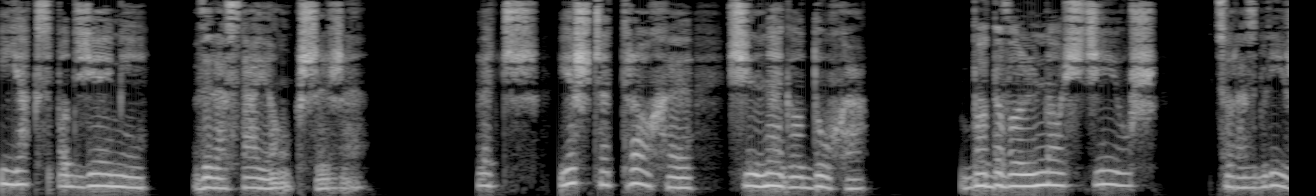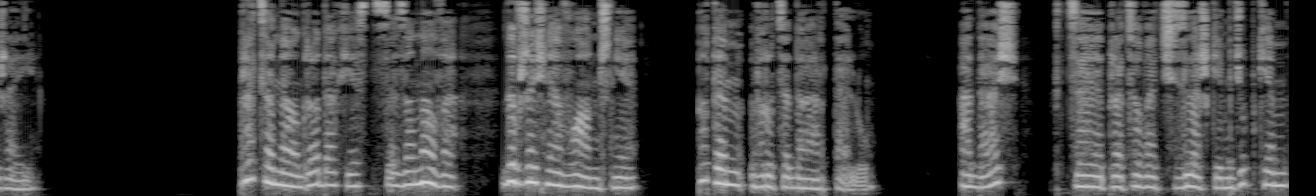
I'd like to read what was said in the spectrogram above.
i jak z podziemi wyrastają krzyże. Lecz jeszcze trochę silnego ducha, bo do wolności już coraz bliżej. Praca na ogrodach jest sezonowa, do września włącznie. Potem wrócę do artelu. Adaś chce pracować z Leszkiem Dzióbkiem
